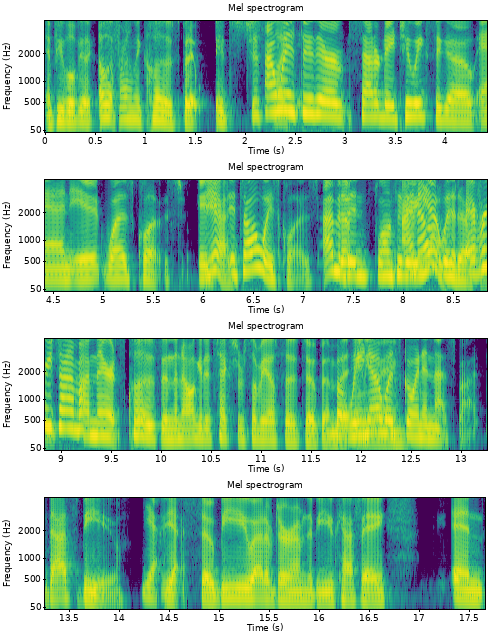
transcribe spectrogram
and people will be like, oh, it finally closed. But it, it's just I like, went through there Saturday two weeks ago, and it was closed. It's, Yeah. it's always closed. I haven't So, been flown through I there know. yet with it open. Every time I'm there, it's closed. And then I'll get a text from somebody else that it's open. but But, we know anyway, what's going in that spot. That's Beyu. Yes. Yes. So Beyu out of Durham, the Beyu Cafe. And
